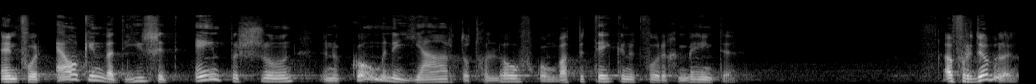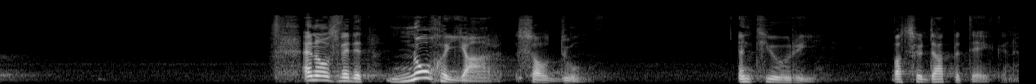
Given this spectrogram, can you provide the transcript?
En voor elkeen wat hier zit, één persoon in het komende jaar tot geloof komt. Wat betekent het voor de gemeente? Een verdubbeling. En als we dit nog een jaar zal doen, een theorie, wat zou dat betekenen?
